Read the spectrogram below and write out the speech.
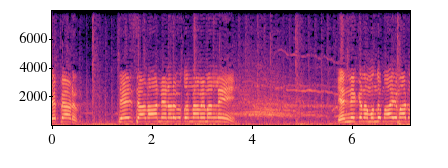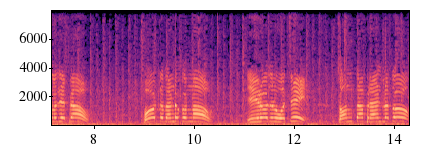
చెప్పాడు. చేశాడా నేను అడుగుతున్నా మిమ్మల్ని. ఎన్నికల ముందు మాయ మాటలు చెప్పావు. ఓట్లు దండుకున్నావు. ఈరోజు నువ్వు వచ్చి సొంత బ్రాండ్లతో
